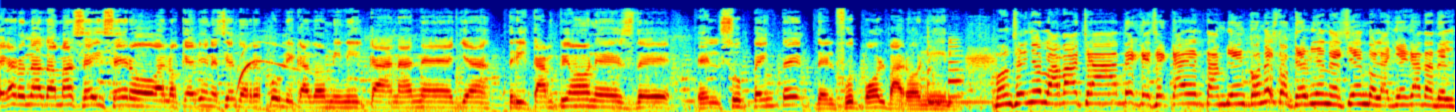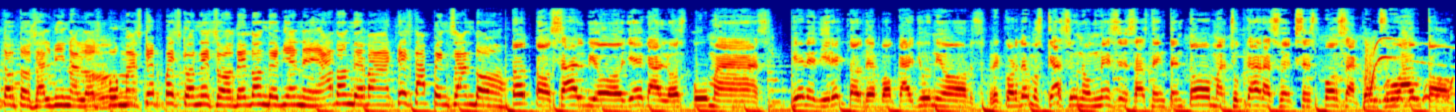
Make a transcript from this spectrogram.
pegaron nada más 6-0 a lo que viene siendo República Dominicana, Nella. Tricampeones de el sub-20 del fútbol varonil. Monseñor Lavacha, déjese caer también con esto que viene siendo la llegada del Toto Salvino a los Pumas. ¿Qué pues con eso? ¿De dónde viene? ¿A dónde va? ¿Qué está pensando? Toto Salvio llega a los Pumas. Viene directo de Boca Juniors. Recordemos que hace unos meses hasta intentó machucar a su ex esposa con su auto.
